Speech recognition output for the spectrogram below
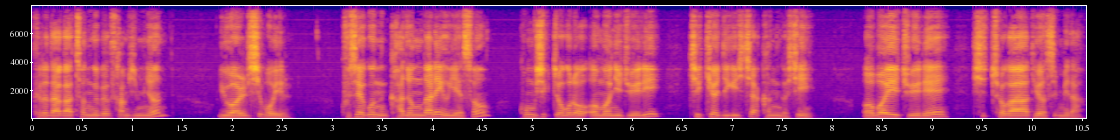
그러다가 1930년 6월 15일 구세군 가정단에 의해서 공식적으로 어머니 주일이 지켜지기 시작한 것이 어버이 주일의 시초가 되었습니다.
